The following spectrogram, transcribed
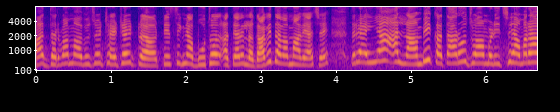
હાથ ધરવામાં આવ્યું છે. ઠેર ઠેર ટેસ્ટિંગના બૂથો અત્યારે લગાવી દેવામાં આવ્યા છે. ત્યારે અહીંયા આ લાંબી કતારો જોવા મળી છે. અમારા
